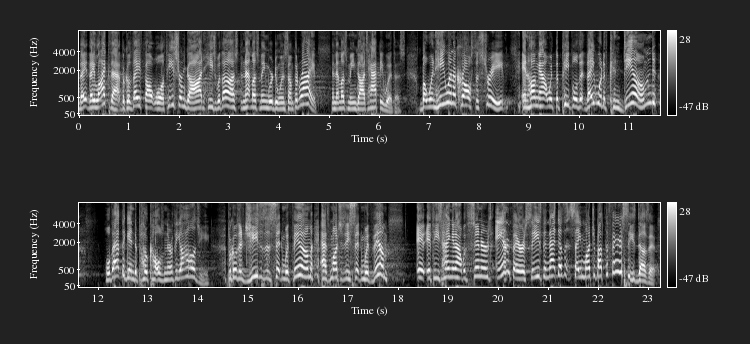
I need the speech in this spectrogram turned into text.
they, they liked that because they thought, well, if he's from God, he's with us, then that must mean we're doing something right. And that must mean God's happy with us. But when he went across the street and hung out with the people that they would have condemned, well, that began to poke holes in their theology. Because if Jesus is sitting with them as much as he's sitting with them, if he's hanging out with sinners and Pharisees, then that doesn't say much about the Pharisees, does it?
